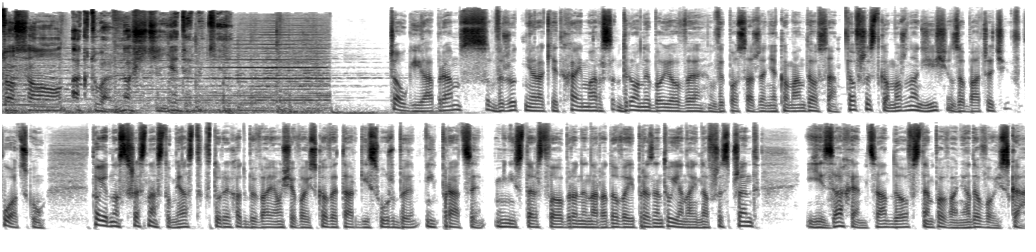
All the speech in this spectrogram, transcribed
To są aktualności jedynki. Czołgi Abrams, wyrzutnie rakiet HIMARS, drony bojowe, wyposażenie komandosa. To wszystko można dziś zobaczyć w Płocku. To jedno z 16 miast, w których odbywają się wojskowe targi służby i pracy. Ministerstwo Obrony Narodowej prezentuje najnowszy sprzęt i zachęca do wstępowania do wojska.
